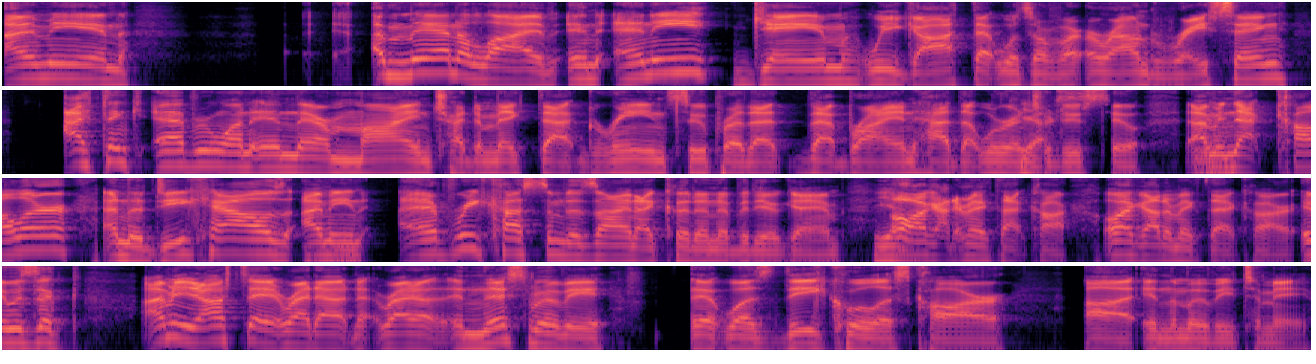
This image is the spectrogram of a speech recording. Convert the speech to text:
I mean, a man alive in any game we got that was around racing. I think everyone in their mind tried to make that green Supra that that Brian had that we were Yes. introduced to. I mean, that color and the decals. I mean, every custom design I could in a video game. Yeah. Oh, I got to make that car. Oh, I got to make that car. It was a. I mean, I'll say it right out. Right out in this movie, it was the coolest car uh, in the movie to me.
